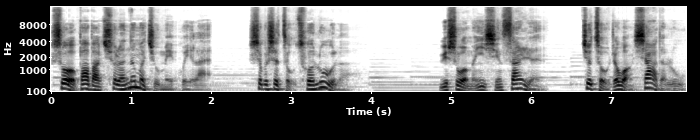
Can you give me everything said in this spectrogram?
说我爸爸去了那么久没回来，是不是走错路了？于是我们一行三人就走着往下的路，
